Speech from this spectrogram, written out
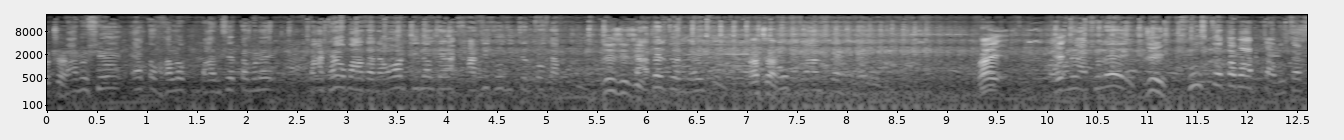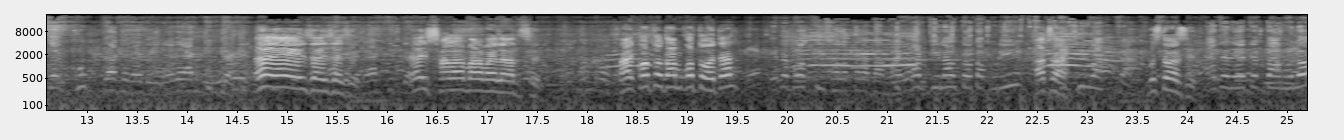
আচ্ছা। মানুষে এত ভালো পানছে তার মানে পাঠাও বাধা না। অরিজিনাল যারা খাঁটি খুঁজিচ্ছে তো তা জি জি জি। তাদের জন্য আচ্ছা। দেখেন। ভাই জি। সুস্থতা বাচ্চা বুঝতে পারছেন? খুব দেখেন এই এই যে এই যে, এই মারামারি লাগাচ্ছে ভাই কত দাম কত এটার এটা বত্রিশ হাজার টাকা দাম ভাই। অরিজিনাল তোতাপুরি আচ্ছা। বাচ্চা। বুঝতে পারছি। এদের এটার দাম হলো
